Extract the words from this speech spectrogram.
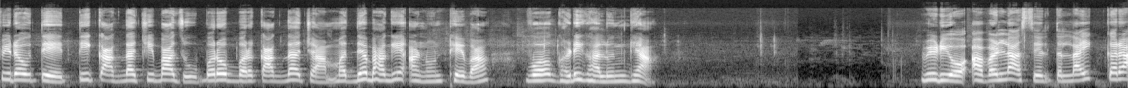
फिरवते ती कागदाची बाजू बरोबर कागदाच्या मध्यभागी आणून ठेवा व घडी घालून घ्या. व्हिडिओ आवडला असेल तर लाईक करा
